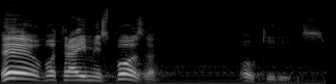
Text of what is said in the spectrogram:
eu vou trair minha esposa? Oh, queridos,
